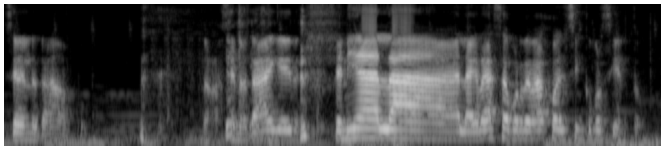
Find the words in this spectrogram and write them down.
Se le notaban, po. No, se notaba que tenía la, la grasa por debajo del 5%.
